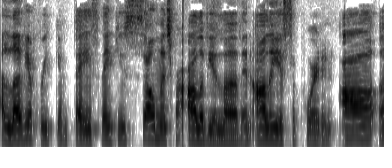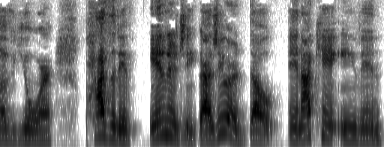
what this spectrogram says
I love your freaking face. Thank you so much for all of your love and all of your support and all of your positive energy, guys. You are dope. And I can't even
